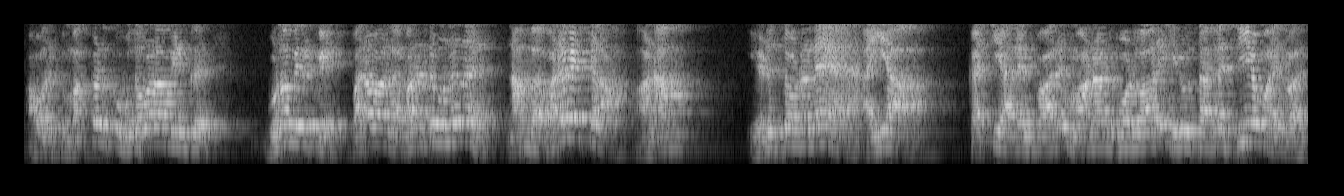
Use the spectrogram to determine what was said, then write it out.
அவருக்கு மக்களுக்கு உதவலாம் என்று குணம் இருக்கு. பரவாயில்ல வரட்டும்னு நாம் வரவேற்கலாம். ஆனால் எடுத்த உடனே ஐயா கட்சி ஆரம்பிப்பாரு மாநாடு போடுவார் இருபத்தாறுல சிஎம் ஆயிடுவார்.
